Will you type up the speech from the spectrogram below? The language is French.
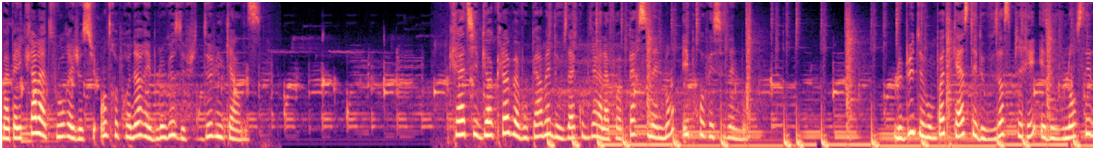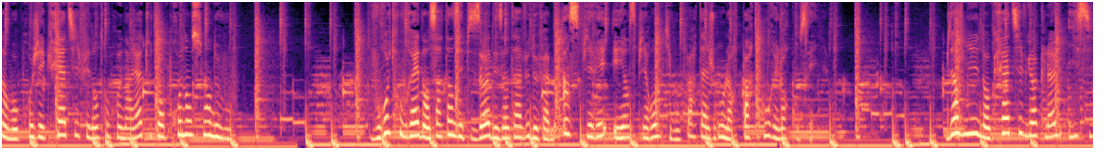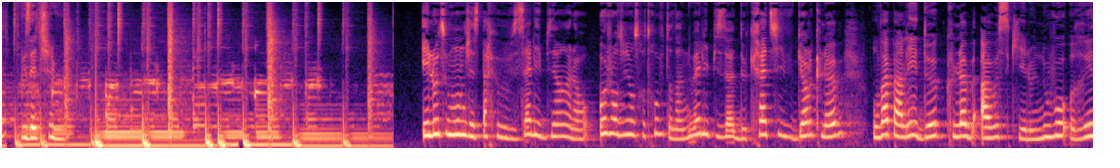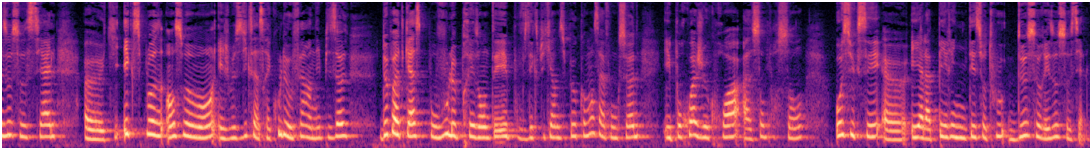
Je m'appelle Claire Latour et je suis entrepreneur et blogueuse depuis 2015. Creative Girl Club va vous permettre de vous accomplir à la fois personnellement et professionnellement. Le but de mon podcast est de vous inspirer et de vous lancer dans vos projets créatifs et d'entrepreneuriat tout en prenant soin de vous. Vous retrouverez dans certains épisodes des interviews de femmes inspirées et inspirantes qui vous partageront leur parcours et leurs conseils. Bienvenue dans Creative Girl Club, ici vous êtes chez vous. Hello tout le monde, j'espère que vous allez bien. Alors aujourd'hui on se retrouve dans un nouvel épisode de Creative Girl Club. On va parler de Clubhouse qui est le nouveau réseau social euh, qui explose en ce moment et je me suis dit que ça serait cool de vous faire un épisode de podcast pour vous le présenter, pour vous expliquer un petit peu comment ça fonctionne et pourquoi je crois à 100% au succès euh, et à la pérennité surtout de ce réseau social.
